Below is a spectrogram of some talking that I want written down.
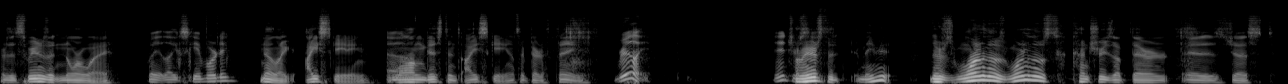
Or is it Sweden? Or is it Norway? wait, like skateboarding? No, like ice skating, Oh. long distance ice skating. It's like their thing. Really? I mean, Interesting. the maybe there's one of those one of those countries up there is just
